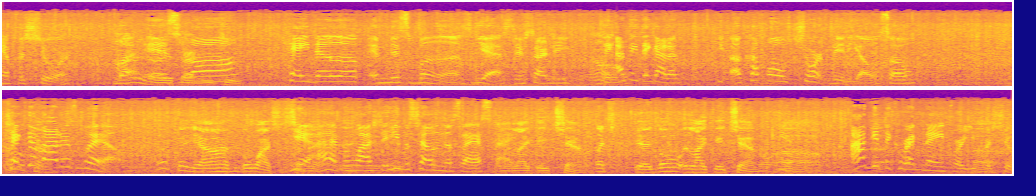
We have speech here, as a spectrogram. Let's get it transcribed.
end for sure. Oh, But it's Law, K Dub, and Miss Buns. Yes, they're starting. To, they, I Oh. think they got a a couple short videos, so check them out as well. Okay, yeah, I'll have to go watch it. Yeah. I haven't watched it. He was telling us last I night. like their channel. But Yeah, go and like their channel. Yeah. Uh, I'll get the correct name for you for sure.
